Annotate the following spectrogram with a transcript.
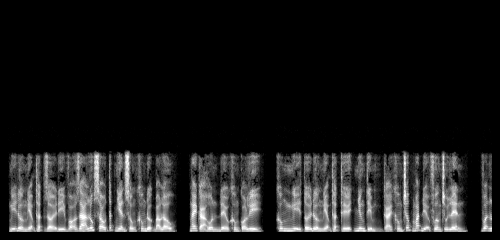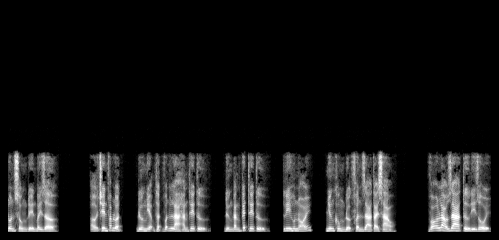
nghĩ đường nghiệm thật rời đi võ ra lúc sau tất nhiên sống không được bao lâu, ngay cả hôn đều không có ly, không nghĩ tới đường nghiệm thật thế nhưng tìm cái không chấp mắt địa phương chui lên, vẫn luôn sống đến bây giờ. Ở trên pháp luật, đường nghiệm thật vẫn là hắn thế tử, đứng đắn kết thế tử, ly hôn nói, nhưng không được phân ra tại sao. Võ lão gia tử đi rồi,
